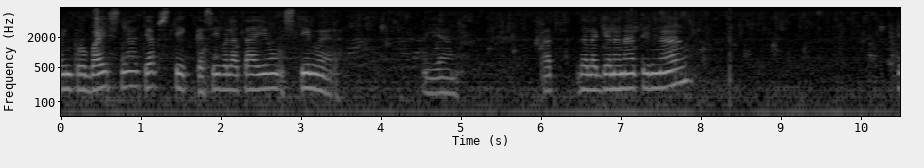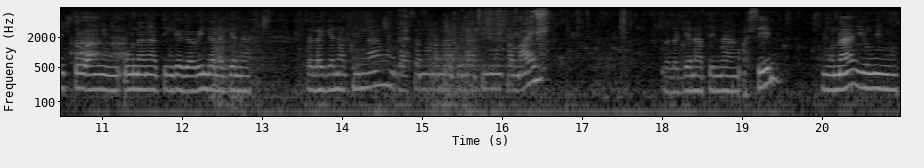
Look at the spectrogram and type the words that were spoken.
improvise na chopstick kasi wala tayong steamer. Ayan. At lalagyan na natin ng ito ang una natin gagawin. Lalagyan na lalagyan natin ng gasan muna natin natin yung kamay. Lalagyan natin ng asin. Muna yung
